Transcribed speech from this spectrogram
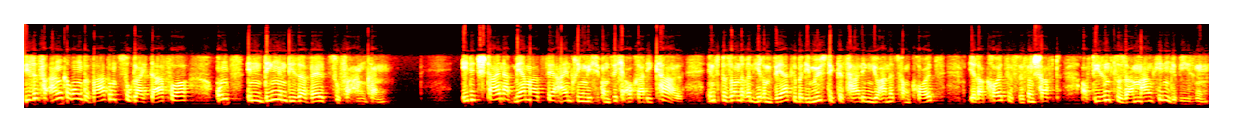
Diese Verankerung bewahrt uns zugleich davor, uns in Dingen dieser Welt zu verankern. Edith Stein hat mehrmals sehr eindringlich und sicher auch radikal, insbesondere in ihrem Werk über die Mystik des heiligen Johannes vom Kreuz, ihrer Kreuzeswissenschaft, auf diesen Zusammenhang hingewiesen.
